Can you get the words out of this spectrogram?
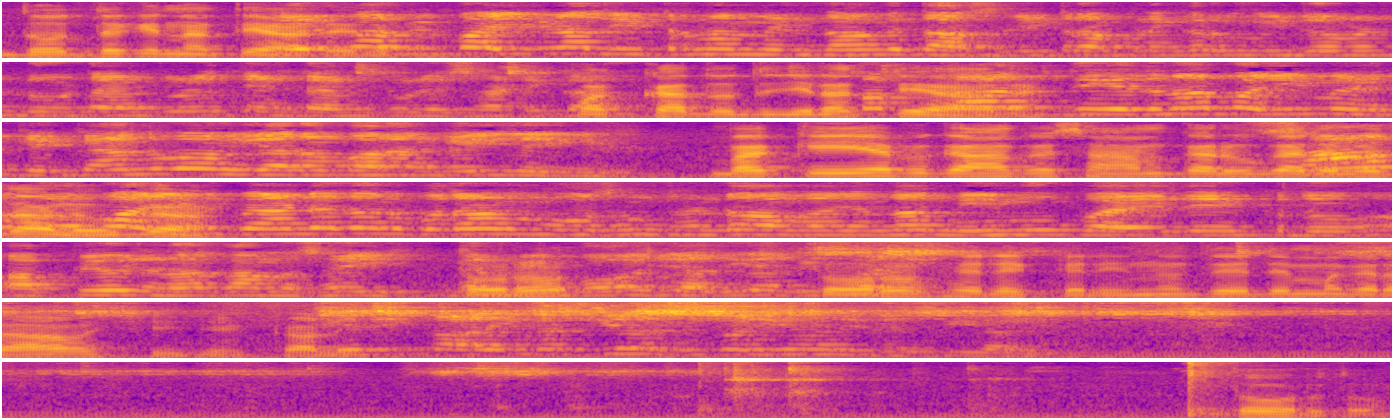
ਦੁੱਧ ਕਿੰਨਾ ਤਿਆਰ ਹੈ ਵੀ ਭਾਈ ਜਿਹੜਾ ਲੀਟਰ ਨਾਲ ਮਿਲ ਦਾਂਗੇ 10 ਲੀਟਰ ਆਪਣੇ ਘਰ ਵੀਡੀਓ ਬਣ ਦੋ ਟਾਈਮ ਚੋਲੇ ਤਿੰਨ ਟਾਈਮ ਚੋਲੇ ਸਾਡੇ ਘਰ। ਪੱਕਾ ਦੁੱਧ ਜਿਹੜਾ ਤਿਆਰ ਹੈ। ਦੇ ਦੇਣਾ ਭਾਜੀ ਮਿਲ ਕੇ ਕਹਿੰਦਾ ਭਾਵੇਂ 11 12 ਕਹੀ ਜਾਈਏ। ਬਾਕੀ ਇਹ ਆ ਵੀ ਗਾਂ ਕੋਈ ਸਾਮ ਕਰੂਗਾ ਤੇ ਵਧਾ ਲਊਗਾ। ਡਿਪੈਂਡ ਹੈ ਤੁਹਾਨੂੰ ਪਤਾ ਹੁਣ ਮੌਸਮ ਠੰਡਾ ਆਉਂਦਾ ਜਾਂਦਾ ਮੀਂਹ ਮੂੰਹ ਪਏ ਤੇ ਇੱਕ ਦੋ ਆਪੇ ਹੋ ਜਾਣਾ ਕੰਮ ਸਹੀ। ਗਰਮੀ ਤੋਰੋ ਬਹੁਤ ਜ਼ਿਆਦੀ ਆ ਤੋਰੋ ਫਿਰ ਇੱਕ ਵਾਰੀ ਨੂੰ ਤੇ ਇਹਦੇ ਮਗਰ ਆ ਵੱਛੀ ਜੇ ਕਾਲੀ। ਇਹਦੀ ਕਾਲੀ ਕੱਚੀ ਆ ਭਾਜੀ ਉਹਦੀ ਦੱਸੀ ਵਾਲੀ ਤੋਰ ਦੋ।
